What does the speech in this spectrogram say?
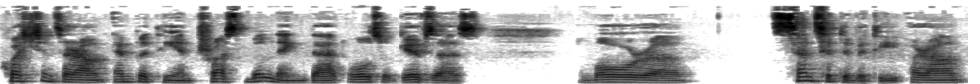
questions around empathy and trust building that also gives us more uh, sensitivity around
